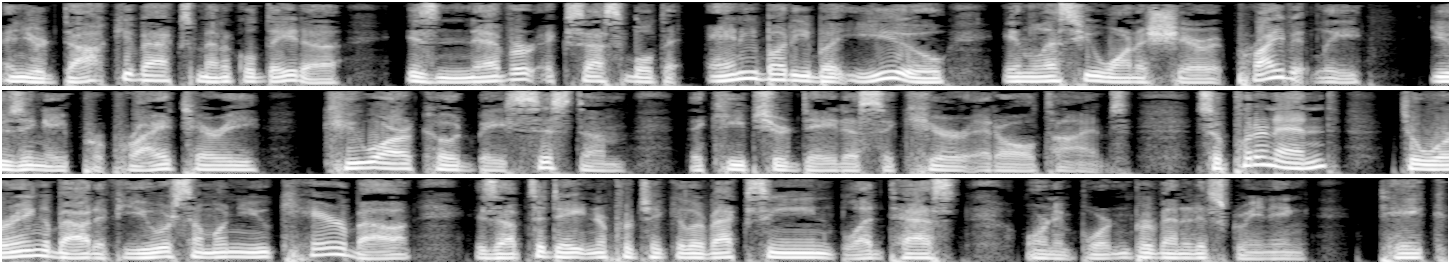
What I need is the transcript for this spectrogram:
And your DocuVax medical data is never accessible to anybody but you unless you want to share it privately using a proprietary QR code based system that keeps your data secure at all times. So put an end to worrying about if you or someone you care about is up to date in a particular vaccine, blood test, or an important preventative screening. Take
